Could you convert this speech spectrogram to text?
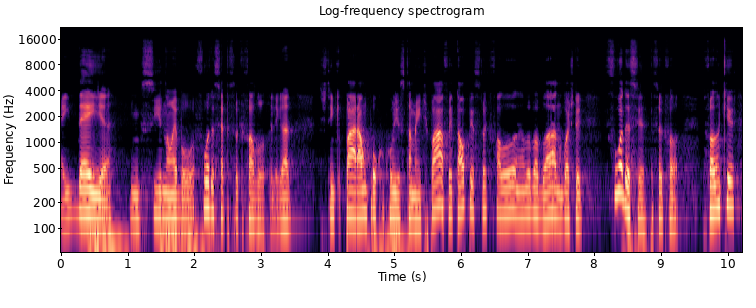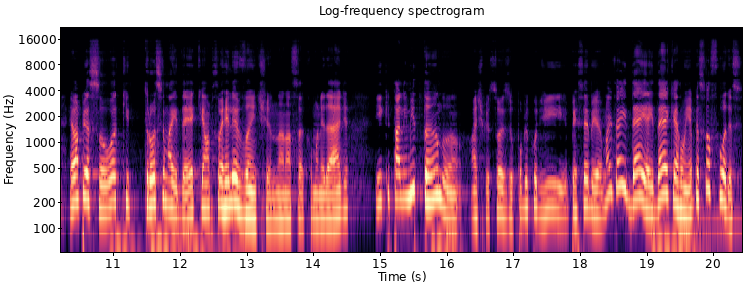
a ideia em si não é boa. Foda-se a pessoa que falou, tá ligado? Vocês têm que parar um pouco com isso também. Tipo, ah, foi tal pessoa que falou, blá blá blá, não gosto dele. Foda-se a pessoa que falou. Tô falando que é uma pessoa que trouxe uma ideia que é uma pessoa relevante na nossa comunidade e que está limitando as pessoas e o público de perceber. Mas a ideia, a ideia que é ruim, a pessoa foda-se.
